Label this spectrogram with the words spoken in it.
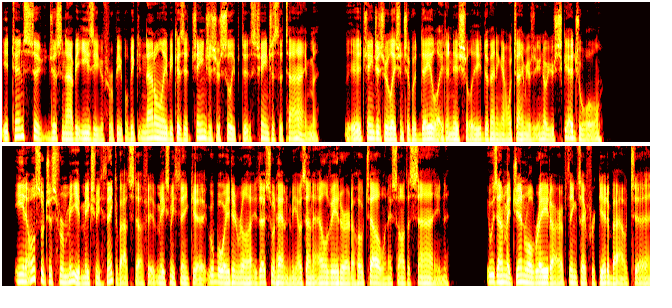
it tends to just not be easy for people, not only because it changes your sleep, it changes the time. It changes your relationship with daylight initially, depending on what time you're, you know, your schedule. And also, just for me, it makes me think about stuff. It makes me think, uh, oh boy, I didn't realize that's what happened to me. I was on an elevator at a hotel when I saw the sign. It was on my general radar of things I forget about. Uh,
